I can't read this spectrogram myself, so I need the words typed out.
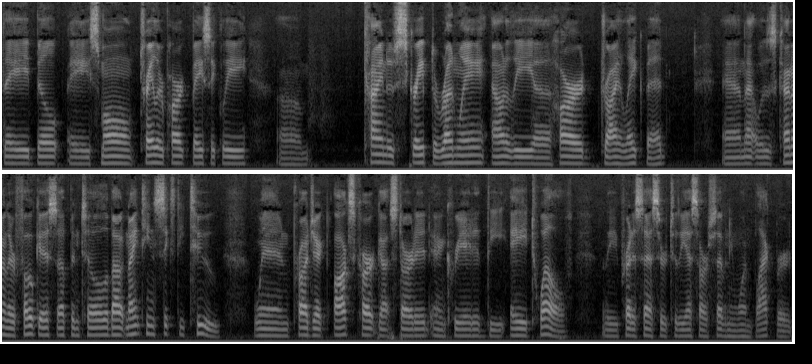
they built a small trailer park basically, um, kind of scraped a runway out of the uh, hard, dry lake bed. And that was kind of their focus up until about 1962 when Project Oxcart got started and created the A 12, the predecessor to the SR 71 Blackbird.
